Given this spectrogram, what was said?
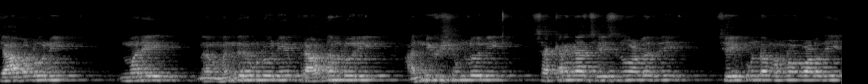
సేవలోని మరి మందిరంలోని ప్రార్థనలోని అన్ని విషయంలోని సక్రంగా చేసిన వాళ్ళది చేయకుండా ఉన్న వాళ్ళది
